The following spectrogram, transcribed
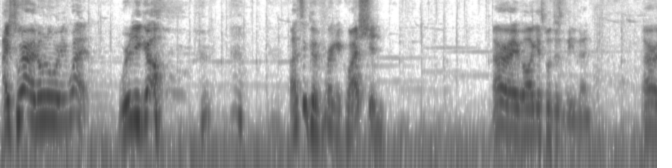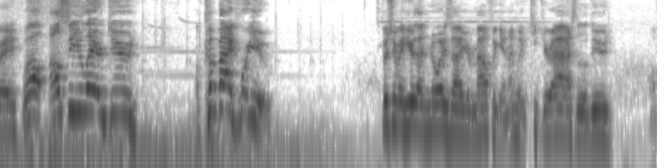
I swear I don't know where he went. Where did he go? That's a good freaking question. Alright, well, I guess we'll just leave then. Alright, well, I'll see you later, dude. I'll come back for you. Especially if I hear that noise out of your mouth again. I'm gonna kick your ass, little dude. I'll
